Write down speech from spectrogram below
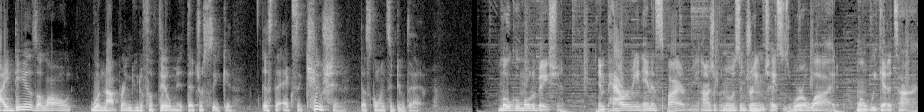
Ideas alone will not bring you the fulfillment that you're seeking. It's the execution that's going to do that. Mogul Motivation, empowering and inspiring entrepreneurs and dream chasers worldwide, one week at a time.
